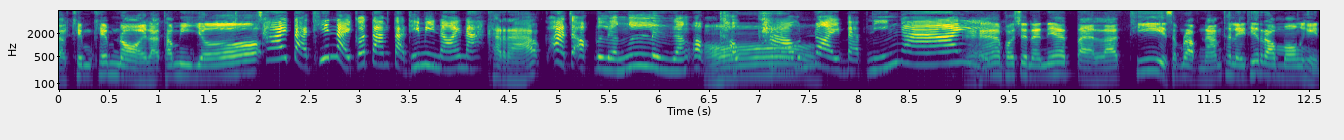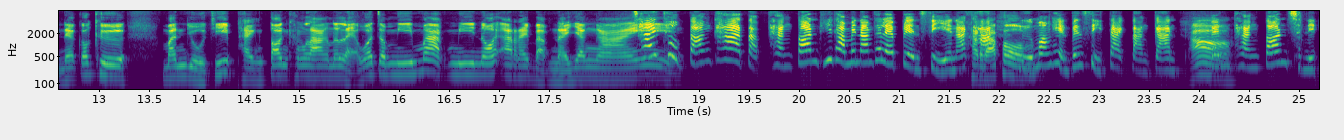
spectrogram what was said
จะเข้มเข้มๆหน่อยละถ้ามีเยอะ ใช่แต่ที่ไหนก็ตามแต่ที่มีน้อยนะครับก็อาจจะออกเหลืองเหลืองๆออกอ๋อขาวขาวๆหน่อยแบบนี้ไงอ่าเพราะฉะนั้นเนี่ยแต่ละที่สำหรับน้ำทะเลที่เรามองเห็นเนี่ยก็คือ มันอยู่ที่แผงต้นข้างล่างนั่นแหละว่าจะมีมากมีน้อยอะไรแบบไหนยังไง ใช่ถูกต้องค่ะ แต่แพลงก์ต้นที่ทำให้น้ำทะเลเปลี่ยนสีนะครัคะบผมหรือมองเห็นเป็นสีแตกต่างกันอ่าเป็นแพลงก์ต้นชนิด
